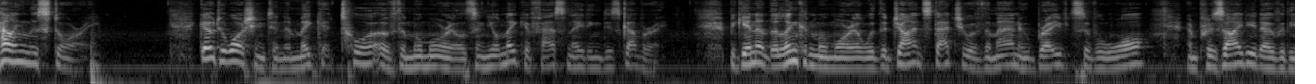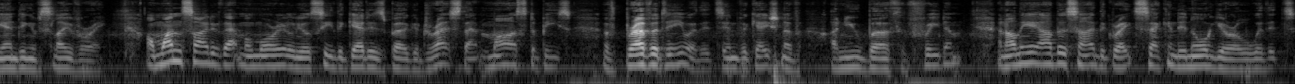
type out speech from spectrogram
telling the story. Go to Washington and make a tour of the memorials, and you'll make a fascinating discovery. Begin at the Lincoln Memorial with the giant statue of the man who braved civil war and presided over the ending of slavery. On one side of that memorial, you'll see the Gettysburg Address, that masterpiece of brevity with its invocation of a new birth of freedom. And on the other side, the great Second Inaugural with its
